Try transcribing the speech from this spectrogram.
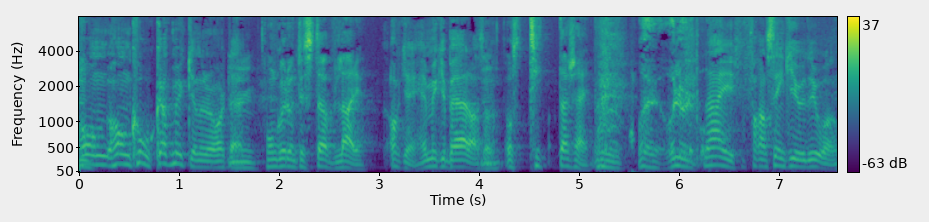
Har hon, har hon kokat mycket när du har varit där? hon går runt i stövlar Okej, är mycket bär alltså? och tittar så här. Vad håller du på? Nej, fan sänk ljudet Johan.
